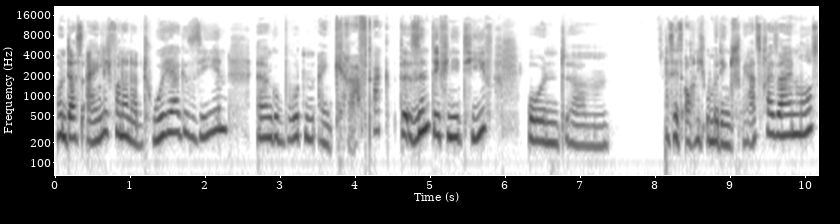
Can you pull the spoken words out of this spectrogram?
und dass eigentlich von der Natur her gesehen äh, Geburten ein Kraftakt sind definitiv und ähm, es jetzt auch nicht unbedingt schmerzfrei sein muss,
